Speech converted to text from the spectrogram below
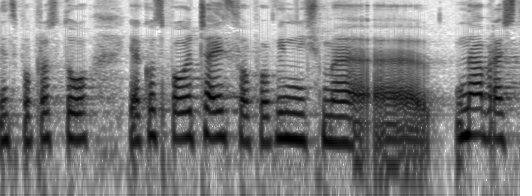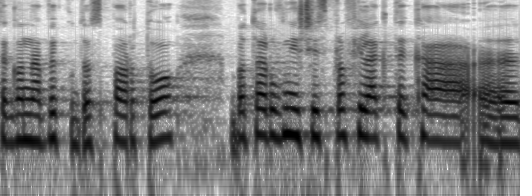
Więc po prostu jako społeczeństwo powinniśmy e, nabrać tego nawyku do sportu, bo to również jest profilaktyka e,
